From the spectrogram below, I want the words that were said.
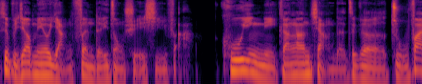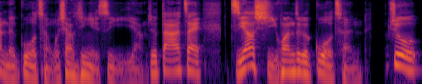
是比较没有养分的一种学习法。呼应你刚刚讲的这个煮饭的过程，我相信也是一样。就大家在只要喜欢这个过程，就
